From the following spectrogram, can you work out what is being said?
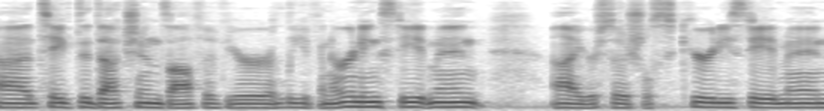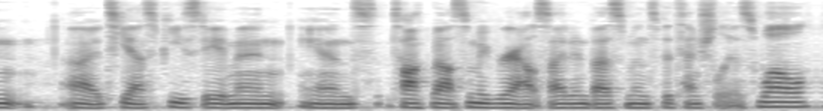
uh, take deductions off of your leave and earning statement uh, your social security statement, uh, TSP statement, and talk about some of your outside investments potentially as well,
